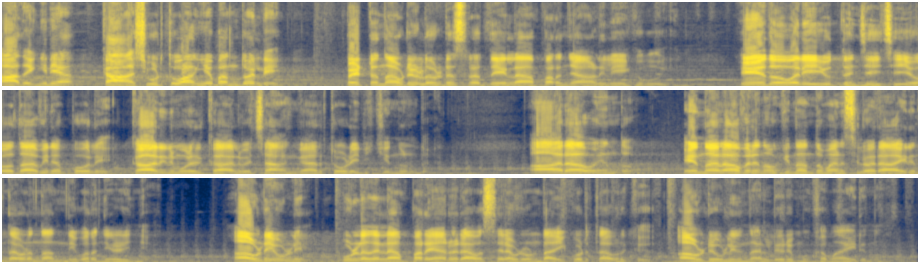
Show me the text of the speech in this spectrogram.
അതെങ്ങനെയാ? കാശ് കൊടുത്ത് വാങ്ങിയ ബന്ധമല്ലേ പെട്ടെന്ന് അവിടെയുള്ളവരുടെ ശ്രദ്ധയെല്ലാം പറഞ്ഞ ആളിലേക്ക് പോയി. ഏതോ വലിയ യുദ്ധം ജയിച്ച യോദ്ധാവിനെ പോലെ കാലിന് മുകളിൽ കാൽ വെച്ച അഹങ്കാരത്തോടെ ഇരിക്കുന്നുണ്ട്. ആരാവോ എന്തോ. എന്നാൽ അവരെ നോക്കി നന്ദു മനസ്സിൽ ഒരായിരം തവണ നന്ദി പറഞ്ഞു കഴിഞ്ഞു. അവളുടെ ഉള്ളിൽ ഉള്ളതെല്ലാം അവസരം അവിടെ ഉണ്ടായിക്കൊടുത്ത അവർക്ക് അവളുടെ ഉള്ളിൽ നല്ലൊരു മുഖമായിരുന്നു.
